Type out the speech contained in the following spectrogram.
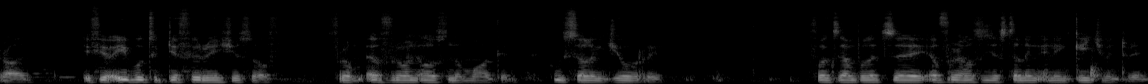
Right? If you're able to differentiate yourself from everyone else in the market who's selling jewelry. For example, let's say everyone else is just selling an engagement ring,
